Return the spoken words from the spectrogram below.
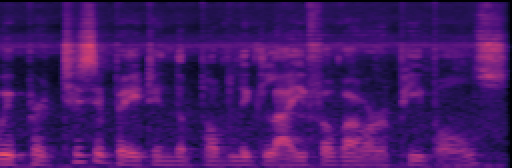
We participate in the public life of our peoples,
